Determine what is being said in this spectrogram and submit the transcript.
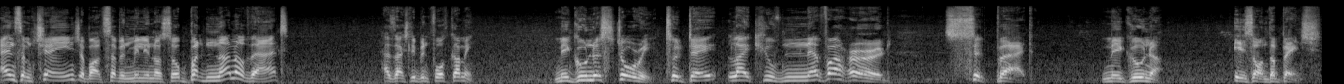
and some change, about 7 million or so, but none of that has actually been forthcoming. Miguna's story today, like you've never heard. Sit back. Miguna is on the bench.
